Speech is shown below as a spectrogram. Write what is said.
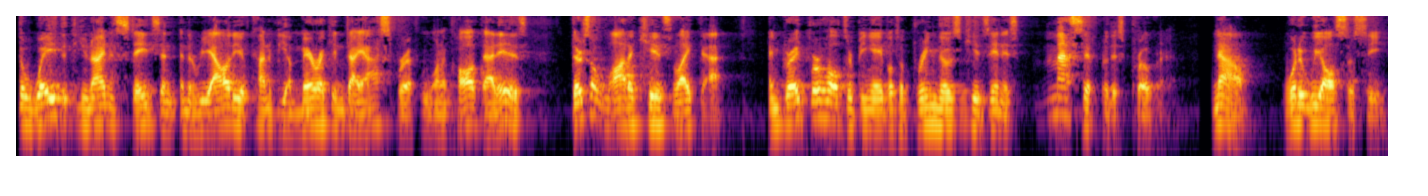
the way that the United States and, and the reality of kind of the American diaspora, if we want to call it that, is there's a lot of kids like that. And Gregg Berhalter being able to bring those kids in is massive for this program. Now, what did we also see?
